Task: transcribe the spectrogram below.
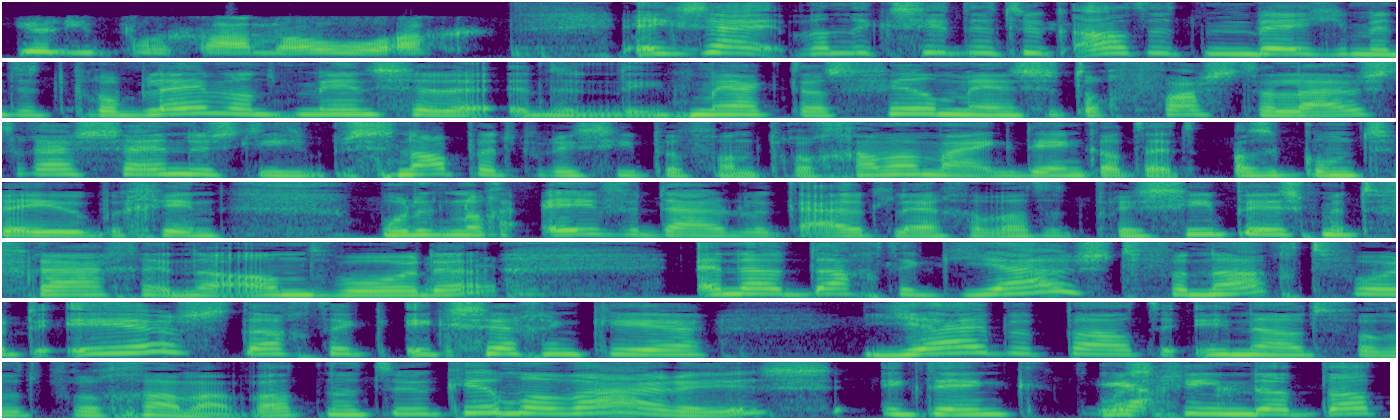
jullie programma hoor. Ik zei, want ik zit natuurlijk altijd een beetje met het probleem... want mensen, eh, ik merk dat veel mensen toch vaste luisteraars zijn... dus die snappen het principe van het programma. Maar ik denk altijd, als ik om twee uur begin... moet ik nog even duidelijk uitleggen wat het principe is... met de vragen en de antwoorden. En nou dacht ik juist vannacht, voor het eerst... dacht ik, ik zeg een keer... Jij bepaalt de inhoud van het programma. Wat natuurlijk helemaal waar is. Ik denk misschien dat dat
